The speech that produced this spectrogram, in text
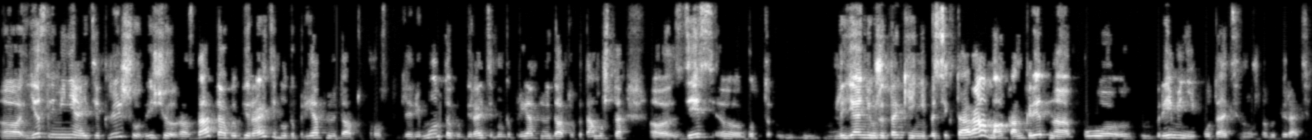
А, если меняете крышу, еще раз, да, то выбирайте благоприятную дату просто для ремонта, выбирайте благоприятную дату, потому что э, здесь э, вот влияние уже такие не по секторам, а конкретно по времени и по дате нужно выбирать.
